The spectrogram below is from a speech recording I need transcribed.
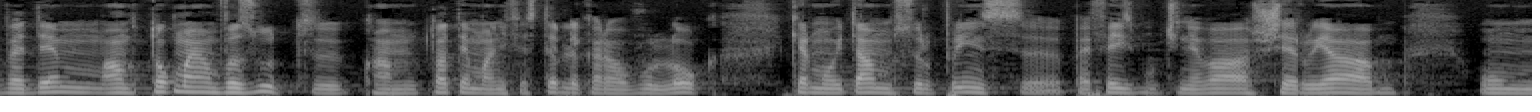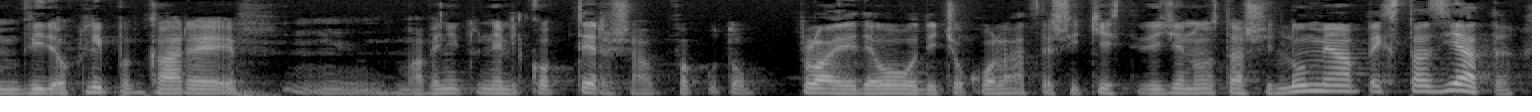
vedem, am, tocmai am văzut cam toate manifestările care au avut loc, chiar mă uitam surprins uh, pe Facebook, cineva șeruia un videoclip în care mm, a venit un elicopter și a făcut o ploaie de ouă de ciocolată și chestii de genul ăsta și lumea extaziată. Uh,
